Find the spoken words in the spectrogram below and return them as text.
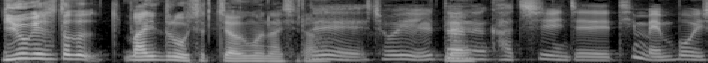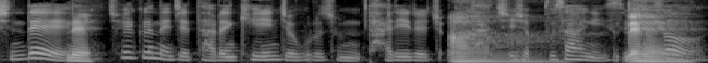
뉴욕에서도 그 많이들 오셨죠 응원하시러. 네, 저희 일단은 같이 이제 팀 멤버이신데 네. 최근에 이제 다른 개인적으로 좀 다리를 좀 아. 다치셔 부상이 있으셔서 네.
